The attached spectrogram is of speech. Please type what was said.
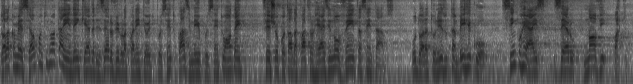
Dólar comercial continua caindo, em queda de 0,48%, quase meio por cento ontem, fechou cotado a R$ 4,90. O dólar tunismo também recuou, R$ 5,094.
